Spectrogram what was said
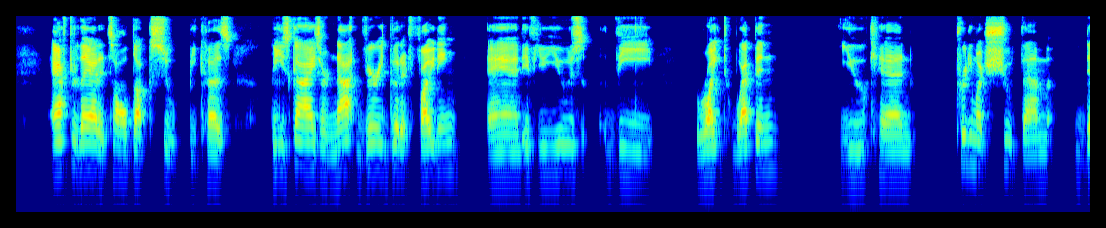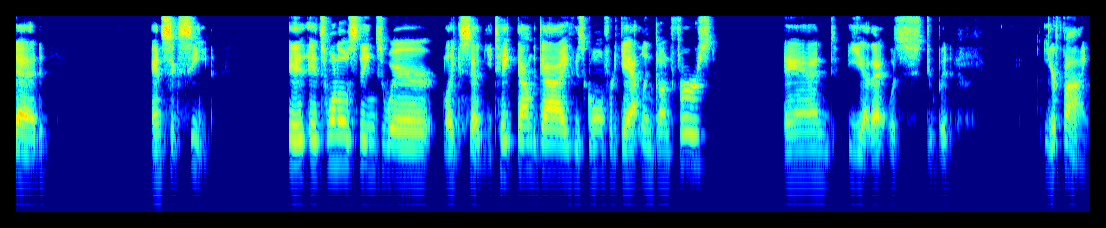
After that, it's all duck soup because these guys are not very good at fighting, and if you use the right weapon, you can pretty much shoot them dead and succeed. It, it's one of those things where, like I said, you take down the guy who's going for the Gatling gun first, and yeah, that was stupid. You're fine.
